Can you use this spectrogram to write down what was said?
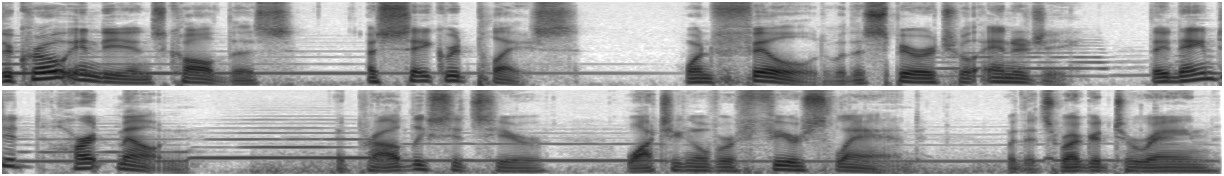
The Crow Indians called this a sacred place, one filled with a spiritual energy. They named it Heart Mountain. It proudly sits here, watching over fierce land with its rugged terrain,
